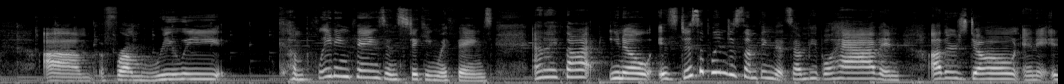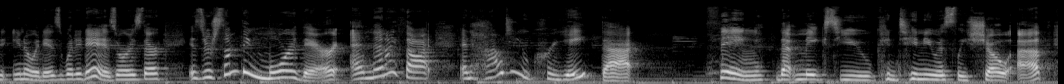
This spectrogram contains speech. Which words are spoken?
um, from really completing things and sticking with things. And I thought, you know, is discipline just something that some people have and others don't and it, you know, it is what it is or is there is there something more there? And then I thought, and how do you create that thing that makes you continuously show up?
